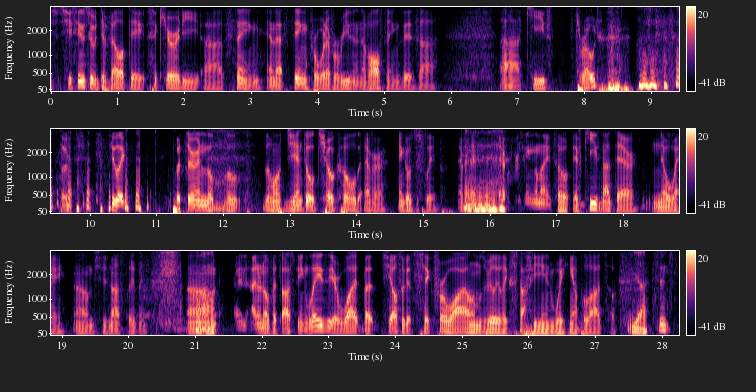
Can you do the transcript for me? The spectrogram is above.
she seems to have developed a security uh, thing, and that thing, for whatever reason, of all things, is uh, uh, Key's throat. so she like puts her in the, the the most gentle chokehold ever and goes to sleep every night, every single night. So if Key's not there, no way, um, she's not sleeping. Um, Wow. And I don't know if it's us being lazy or what, but she also got sick for a while and was really like stuffy and waking up a lot. So Yeah. since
